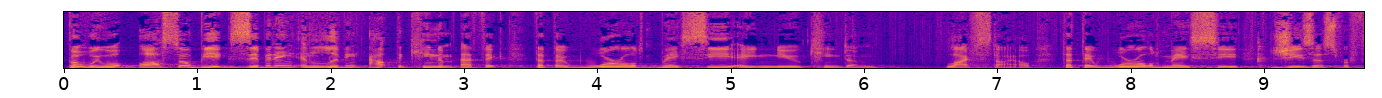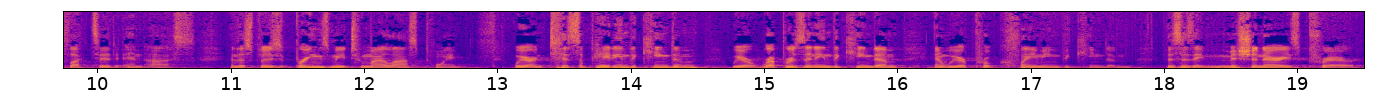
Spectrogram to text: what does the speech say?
but we will also be exhibiting and living out the kingdom ethic that the world may see a new kingdom lifestyle, that the world may see Jesus reflected in us. And this brings me to my last point. We are anticipating the kingdom, we are representing the kingdom, and we are proclaiming the kingdom. This is a missionary's prayer.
